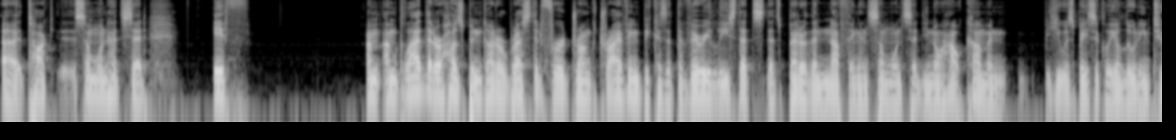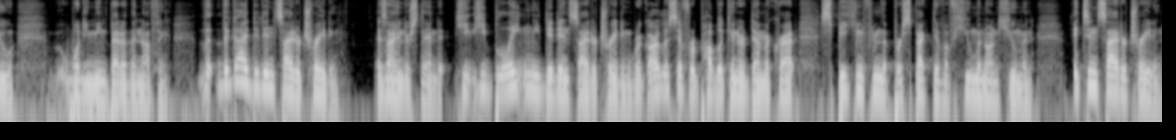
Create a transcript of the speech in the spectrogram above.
Uh, talk. Someone had said, if I'm I'm glad that her husband got arrested for drunk driving because at the very least that's that's better than nothing. And someone said, you know, how come? And he was basically alluding to, what do you mean better than nothing? The the guy did insider trading. As I understand it, he, he blatantly did insider trading, regardless if Republican or Democrat, speaking from the perspective of human on human. It's insider trading.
